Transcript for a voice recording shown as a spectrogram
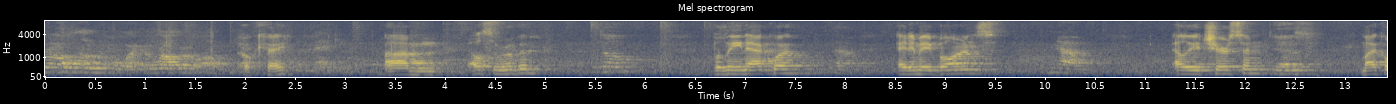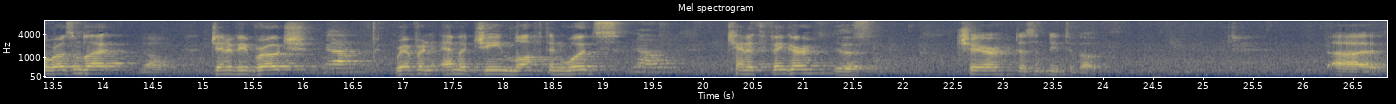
rolling the board, the roll call. Okay. Thank you. Um, Elsa Rubin? No. Beleen Aqua? No. Eddie Mae Barnes? No. Elliot Shearson? Yes, Michael Rosenblatt? No. Genevieve Roach? No. Reverend Emma Jean Lofton Woods? No. Kenneth Finger? Yes, Chair doesn't need to vote. Uh,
